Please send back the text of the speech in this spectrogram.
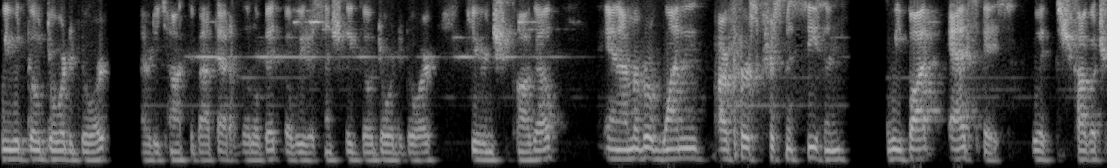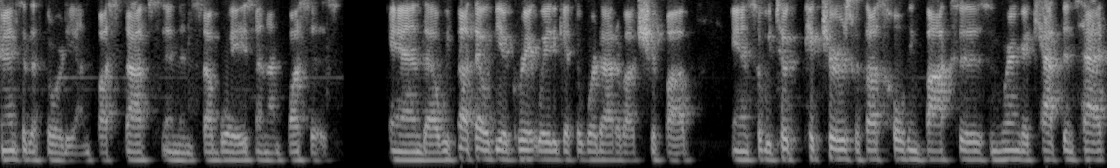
We would go door to door. I already talked about that a little bit, but we'd essentially go door to door here in Chicago. And I remember one, our first Christmas season, we bought ad space with Chicago Transit Authority on bus stops and in subways and on buses. And uh, we thought that would be a great way to get the word out about ShipBob. And so we took pictures with us holding boxes and wearing a captain's hat.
